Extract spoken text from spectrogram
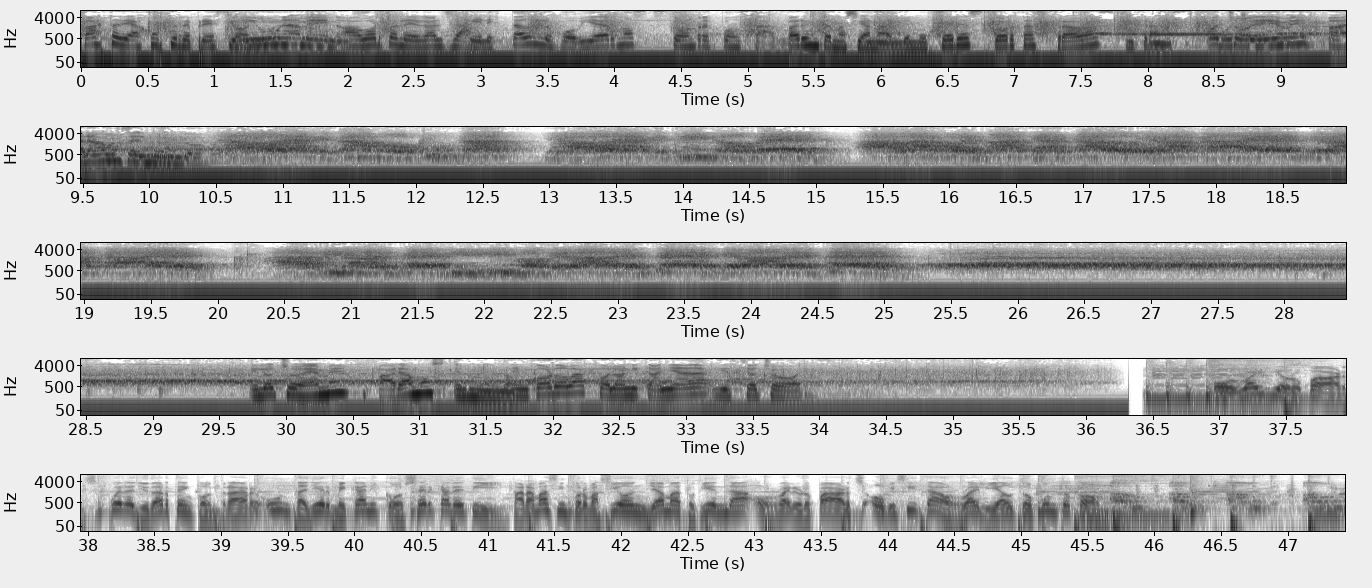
Basta de ajuste y represión. Ni una menos. Aborto legal ya. El Estado y los gobiernos son responsables. Paro internacional de mujeres, tortas, trabas y trans. 8M, paramos el mundo. El 8M, paramos el mundo. En Córdoba, Colón y Cañada, 18 horas. O'Reilly Auto Parts puede ayudarte a encontrar un taller mecánico cerca de ti. Para más información, llama a tu tienda O'Reilly Auto Parts o visita oreillyauto.com. Oh, oh, oh,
